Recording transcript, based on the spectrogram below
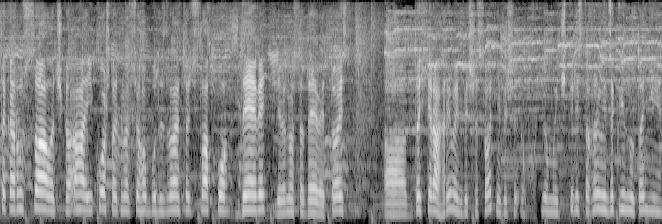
така русалочка? А, і коштувати на всього буде з 12 числа по 9,99. Тобто до хіра гривень, більше сотні, більше. Ох, йоми, 400 гривень за квіну, та ні.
